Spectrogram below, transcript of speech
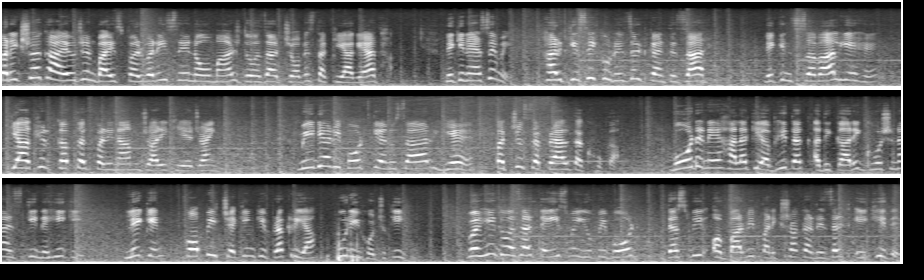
परीक्षा का आयोजन 22 फरवरी से 9 मार्च 2024 तक किया गया था। लेकिन ऐसे में हर किसी को रिज़ल्ट का इंतज़ार है। लेकिन सवाल ये है कि आखिर कब तक परिणाम जारी किए जाएँगे? मीडिया रिपोर्ट के अनुसार यह 25 अप्रैल तक होगा। बोर्ड ने हालाँकि अभी तक आधिकारिक घोषणा इसकी नहीं की लेकिन कॉपी चेकिंग की प्रक्रिया पूरी हो चुकी। है वहीं 2023 में यूपी बोर्ड दसवीं और बारहवीं परीक्षा का रिज़ल्ट एक ही दिन,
